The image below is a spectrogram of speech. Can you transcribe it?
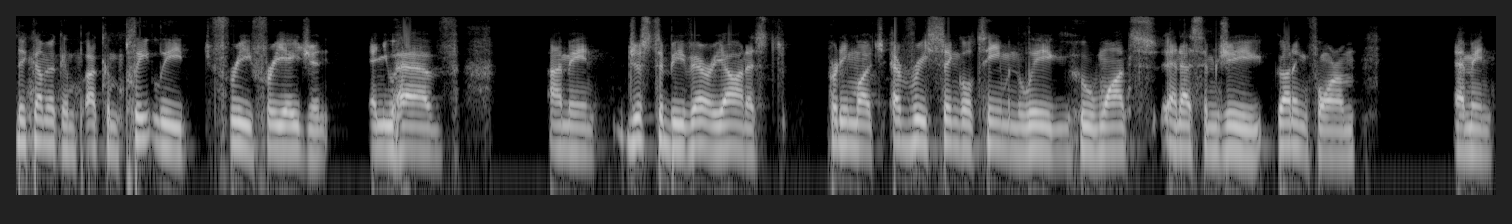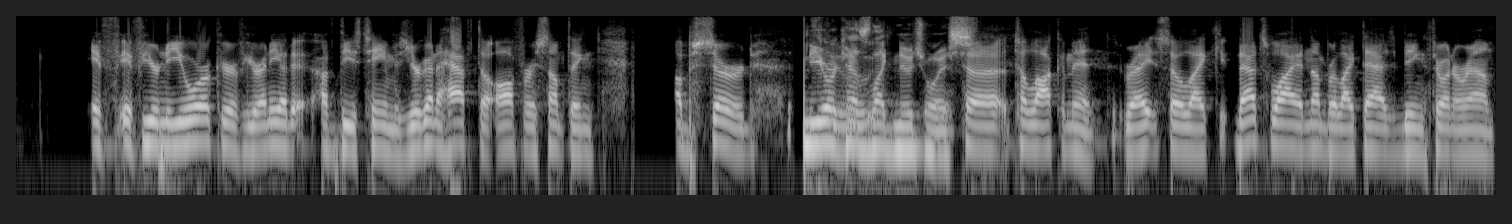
become a, com- a completely free free agent, and you have, I mean, just to be very honest, pretty much every single team in the league who wants an SMG gunning for them. I mean, if if you're New York or if you're any other of these teams, you're going to have to offer something absurd New York to- has like no choice. to to lock them in, right? So like that's why a number like that is being thrown around.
